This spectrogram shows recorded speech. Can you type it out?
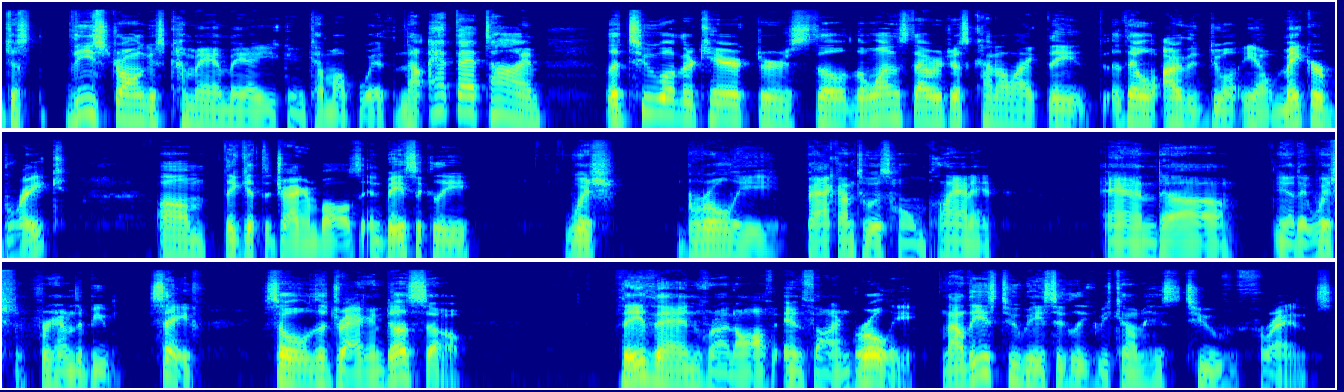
just the strongest Kamehameha you can come up with now at that time the two other characters, the the ones that were just kind of like they they'll either do you know make or break um, they get the Dragon Balls and basically wish Broly back onto his home planet, and uh, you know they wish for him to be safe. So the dragon does so. They then run off and find Broly. Now these two basically become his two friends.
